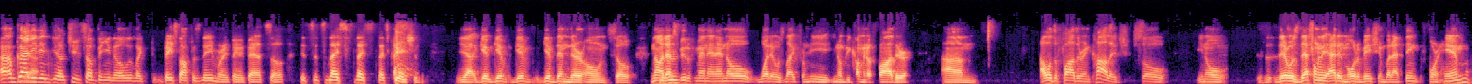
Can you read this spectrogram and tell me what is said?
I'm glad yeah. he didn't, you know, choose something, you know, like based off his name or anything like that. So it's it's a nice, nice, nice creation. yeah, give give give give them their own. So no, mm-hmm. that's beautiful, man. And I know what it was like for me, you know, becoming a father. Um, I was a father in college, so you know, th- there was definitely added motivation. But I think for him,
